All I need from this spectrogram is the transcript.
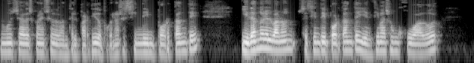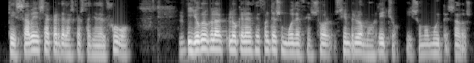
mucha desconexión durante el partido porque no se siente importante y dándole el balón se siente importante y encima es un jugador que sabe sacar de las castañas del fuego. Y yo creo que lo, que le hace falta es un buen defensor, siempre lo hemos dicho y somos muy pesados.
